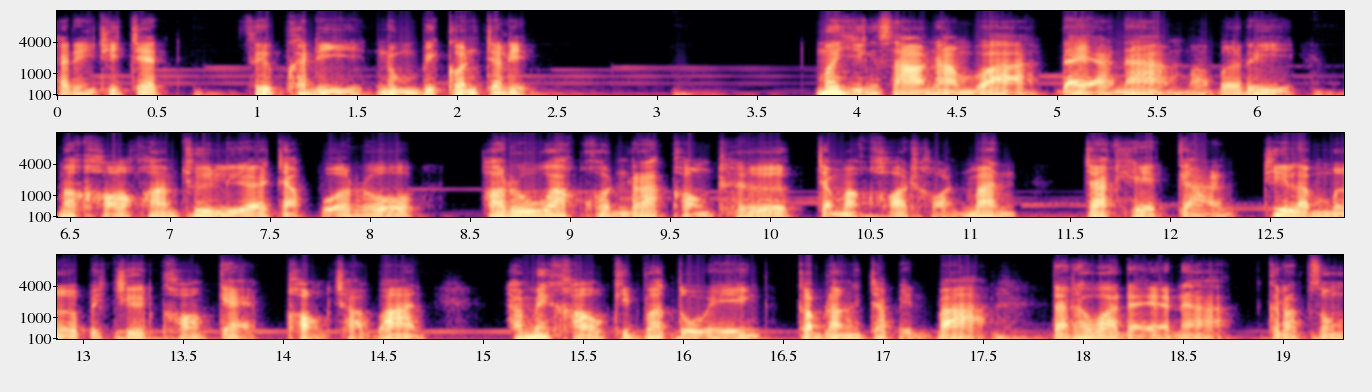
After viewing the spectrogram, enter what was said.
คดีที่ 7 สืบคดีหนุ่มวิกลจริต เมื่อหญิงสาวนามว่าไดอาน่ามาเบอรี่มาขอความช่วยเหลือจากปัวโรเพราะรู้ว่าคนรักของเธอจะมาขอถอนมั่น จากเหตุการณ์ที่ละเมอไปเชือดคอแกะของชาวบ้านทำให้เขาคิดว่าตัวเองกำลังจะเป็นบ้า แต่ถ้าว่าไดอาน่ากลับสง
